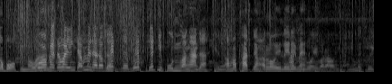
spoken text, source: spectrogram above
ก็บอกอยู่เมื่อวาบอกน เลยแต่ว่ายังจำไม่ได้เราจ้ะ เฮ็ดเฮ็ดเฮ็ดญี่ปุ่นว่างั้นจ้ะเห็ดเอามาผัดยังอร่อยเลยเด้แม่ อร่อยกว่าเราอีกนะยังไม่เคย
